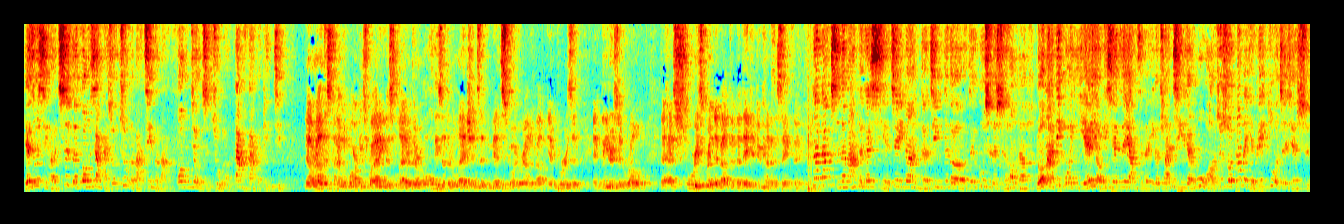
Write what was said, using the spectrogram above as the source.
耶稣醒了，斥责风，向海说：“住了吧，静了吧。”风就止住了，大大的平静。Now, around this time when Mark is writing this letter, there are all these other legends and myths going around about emperors and, and leaders in Rome that had stories written about them that they could do kind of the same thing. 那当时呢，马可在写这一段的经这个这个故事的时候呢，罗马帝国也有一些这样子的一个传奇人物哈、就是说他们也可以做这些事。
